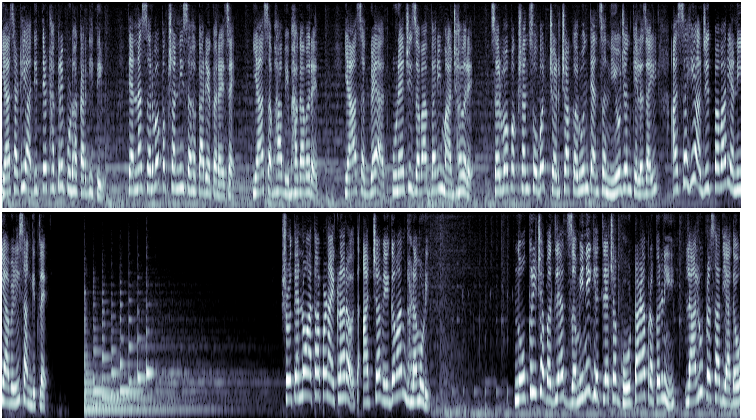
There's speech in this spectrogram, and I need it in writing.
यासाठी आदित्य ठाकरे पुढाकार घेतील. त्यांना सर्व पक्षांनी सहकार्य करायचंय. या सभा विभागावर आहेत. या सगळ्यात पुण्याची जबाबदारी माझ्यावर आहे. सर्व पक्षांसोबत चर्चा करून त्यांचं नियोजन केलं जाईल असंही अजित पवार यांनी यावेळी सांगितलंय. श्रोत्यांनो आता आपण ऐकणार आहोत आजच्या वेगवान घडामोडी. नोकरीच्या बदल्यात जमिनी घेतल्याच्या घोटाळा प्रकरणी लालू प्रसाद यादव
